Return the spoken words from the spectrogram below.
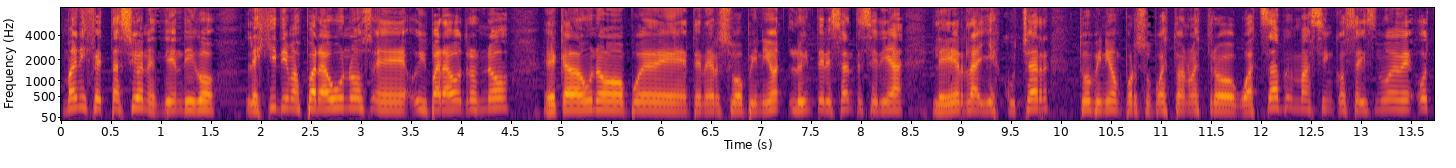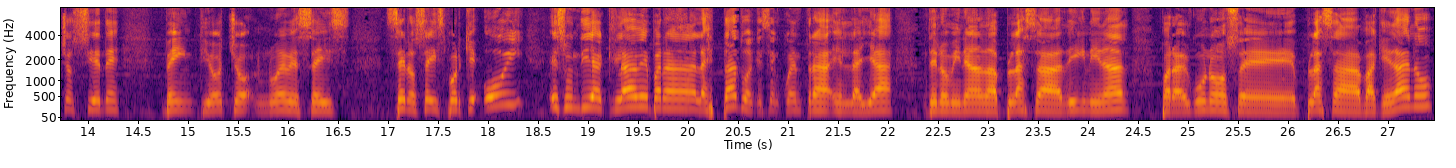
manifestaciones, bien digo, legítimas para unos y para otros no. cada uno puede tener su opinión. Lo interesante sería leerla y escuchar tu opinión, por supuesto, a nuestro WhatsApp más 569 87 28 96 06, porque hoy es un día clave para la estatua que se encuentra en la ya denominada Plaza Dignidad, para algunos eh, Plaza Baquedano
